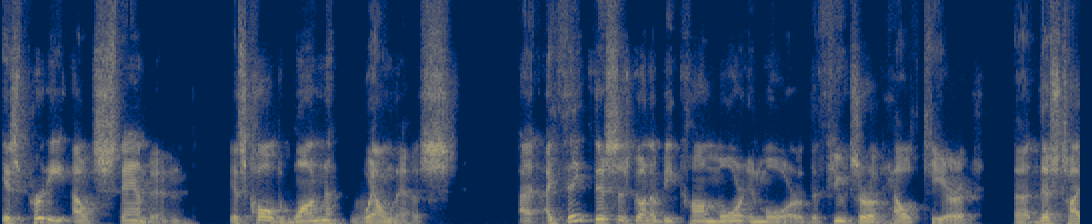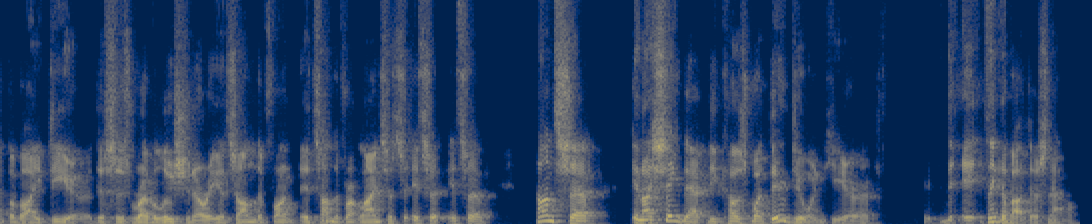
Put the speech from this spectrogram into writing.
is pretty outstanding. It's called One Wellness. I, I think this is going to become more and more the future of healthcare. Uh, this type of idea. This is revolutionary. It's on the front. It's on the front lines. It's it's a it's a concept and I say that because what they're doing here, it, think about this now.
